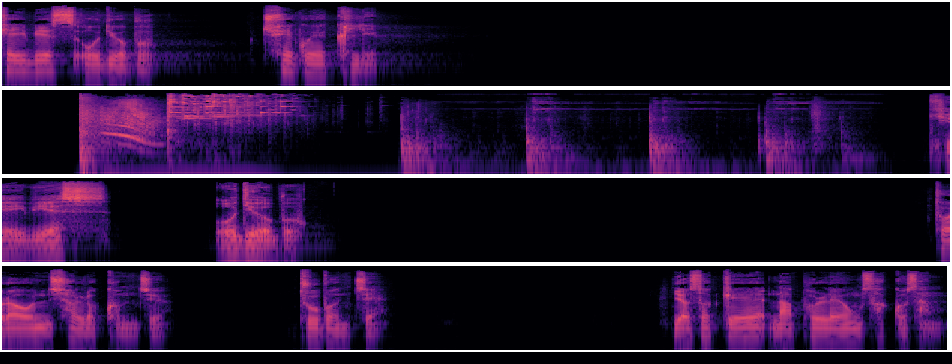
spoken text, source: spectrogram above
KBS 오디오북 최고의 클립. KBS 오디오북. 돌아온 셜록 홈즈. 두 번째. 여섯 개의 나폴레옹 석고상.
